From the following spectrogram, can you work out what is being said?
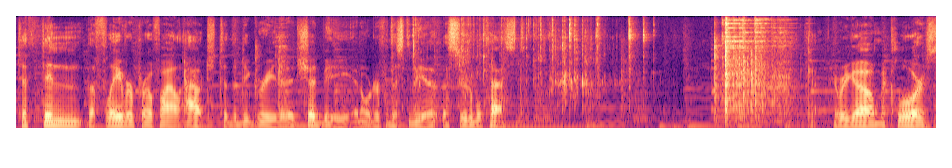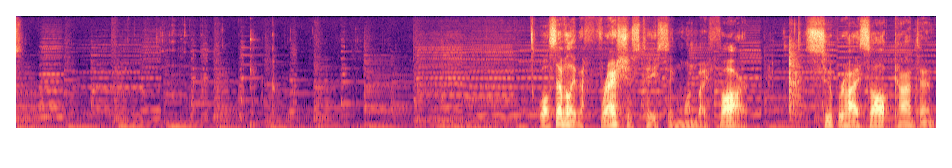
to thin the flavor profile out to the degree that it should be in order for this to be a, a suitable test. Okay, here we go, McClure's. Well, it's definitely the freshest tasting one by far. Super high salt content.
